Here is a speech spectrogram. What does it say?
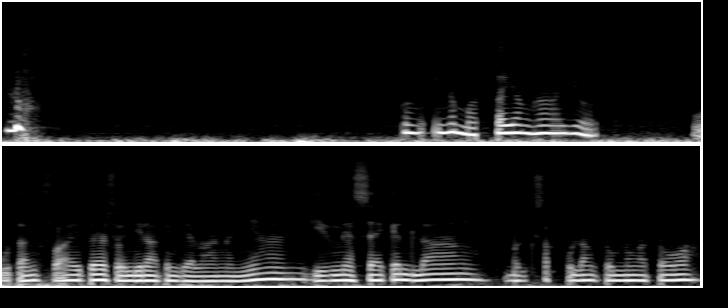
Look! Tang ina, matay ang hayop. Utan fighter, so hindi natin kailangan yan. Give me a second lang. Bagsak ko lang tong mga to.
